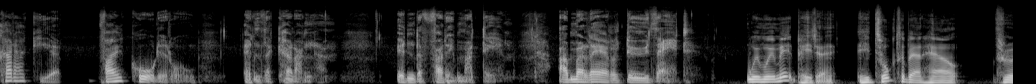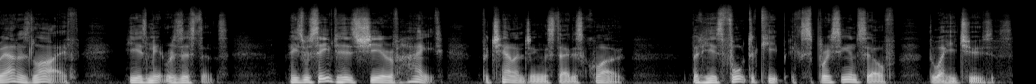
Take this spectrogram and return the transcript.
karakia, whai kōrero, and the karanga, in the wharemate. I'm allowed to do that. When we met Peter, he talked about how throughout his life he has met resistance. He's received his share of hate for challenging the status quo, but he has fought to keep expressing himself the way he chooses.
